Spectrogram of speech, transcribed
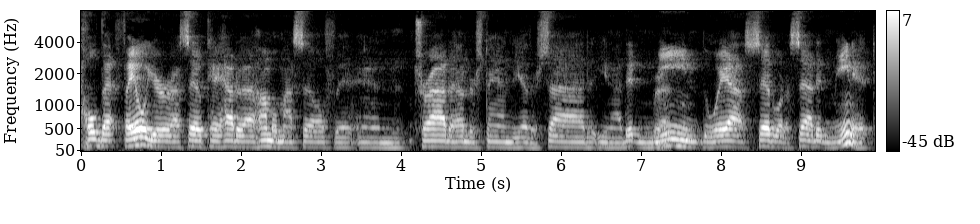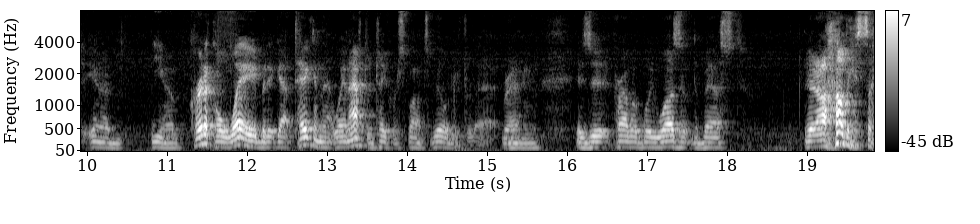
hold that failure. I say, okay, how do I humble myself and, and try to understand the other side? You know, I didn't Right. mean the way I said what I said. I didn't mean it in a you know critical way, but it got taken that way, and I have to take responsibility for that. Right. know. Is it probably wasn't the best. It obviously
